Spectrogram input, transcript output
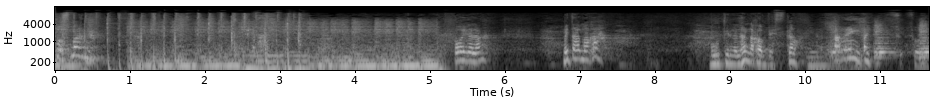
Bossman! Okay ka lang? May tama ka. Buti na lang naka-vest ka. Aray! Ay, so- sorry.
